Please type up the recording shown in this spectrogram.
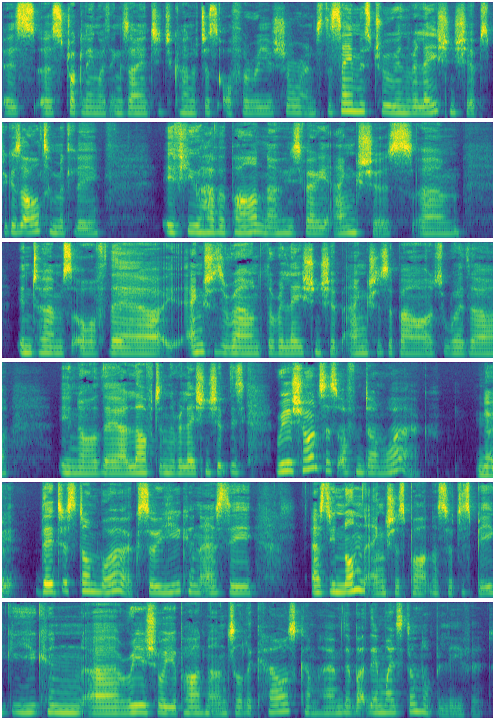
is uh, struggling with anxiety to kind of just offer reassurance. The same is true in relationships because ultimately, if you have a partner who's very anxious um, in terms of their anxious around the relationship, anxious about whether you know they are loved in the relationship, these reassurances often don't work No. they just don't work. So you can, as the as the non-anxious partner, so to speak, you can uh, reassure your partner until the cows come home, but they might still not believe it.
